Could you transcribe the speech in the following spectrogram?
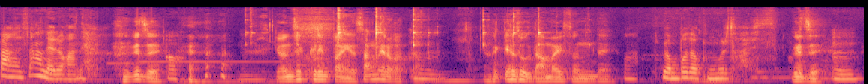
빵에 싹 내려가네. 그지? 어. 연색 크림빵이 싹 내려갔다 음. 계속 남아있었는데 어. 면보다 국물이 더 맛있어. 그지? 음.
